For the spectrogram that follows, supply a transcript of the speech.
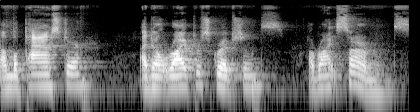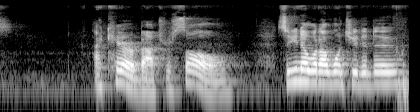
I'm a pastor. I don't write prescriptions, I write sermons. I care about your soul. So, you know what I want you to do?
